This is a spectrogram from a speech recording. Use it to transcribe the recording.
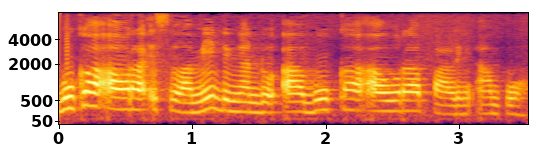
Buka aura islami dengan doa buka aura paling ampuh.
